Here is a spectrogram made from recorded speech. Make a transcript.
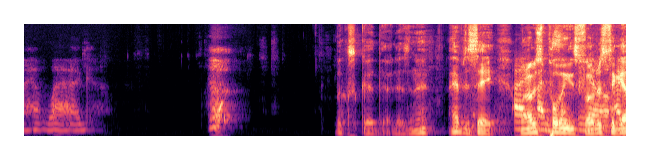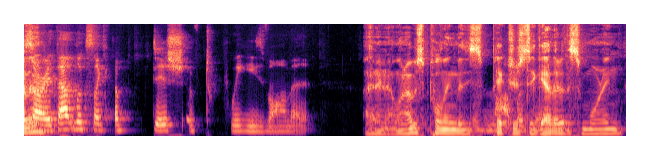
I have lag. Looks good though, doesn't it? I have to say, when I, I- was I'm pulling so- these photos no, together, I'm sorry, that looks like a dish of Twiggy's vomit. I don't know. When I was pulling these pictures together good. this morning,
